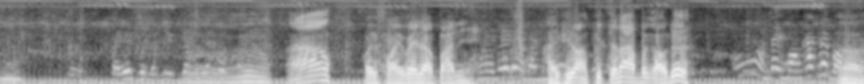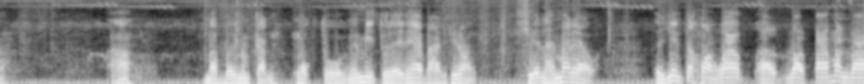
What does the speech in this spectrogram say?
อืมไปให้คุณละดึกยังแล้วควอืมเอาค่อยๆไว้แล้วบานนี่ยไม่ได้วันให้พี่น้องพิจารณาเบิ่งเอาเด้อโอ้ได้มองคักได้บอกเออเอามาเบิ่งน้ำกันหกตัวมันมีตัวใดแน่บาดพี่น้องเขียนให้มาแล้วแต่ยินแตะห้องว่าอ่ารอดปลามันว่า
